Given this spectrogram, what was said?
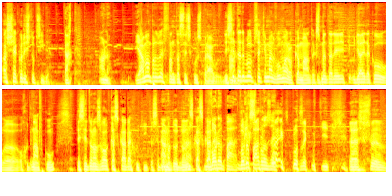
až jako když to přijde. Tak, ano. Já mám pro tebe fantastickou zprávu. Když jsi Ano. tady byl před těma dvouma rokama, tak jsme tady ti udělali takovou uh, ochutnávku. Ty jsi to nazval kaskáda chutí, to si Ano, pamatuju dnes, kaskáda. Vodopád, Vodopád, exploze. exploze chutí. Uh,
